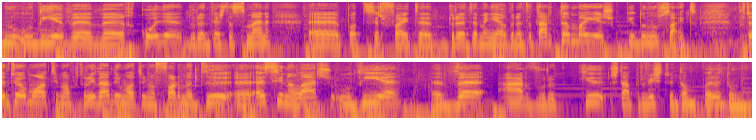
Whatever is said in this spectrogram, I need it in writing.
no o dia da, da recolha, durante esta semana, pode ser feita durante a manhã ou durante a tarde, também é escolhido no site. Portanto, é uma ótima oportunidade e uma ótima forma de eh, assinalar o dia eh, da árvore. Que está previsto então para domingo.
